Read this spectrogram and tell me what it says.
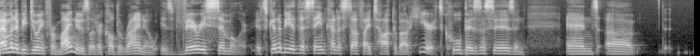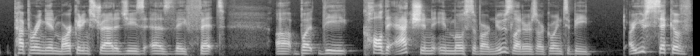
I'm going to be doing for my newsletter called The Rhino is very similar. It's going to be the same kind of stuff I talk about here. It's cool businesses and and uh, peppering in marketing strategies as they fit. Uh, but the call to action in most of our newsletters are going to be: Are you sick of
